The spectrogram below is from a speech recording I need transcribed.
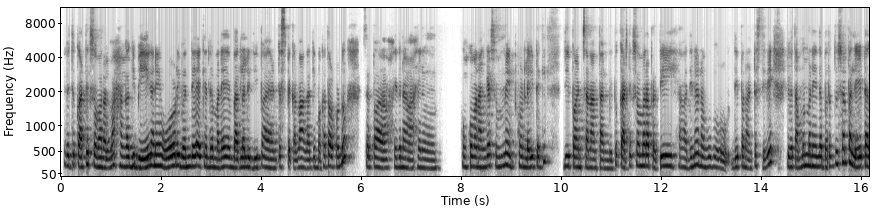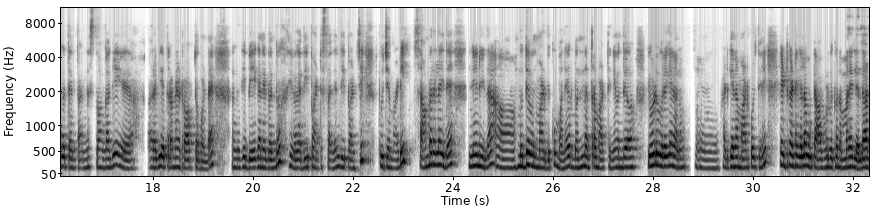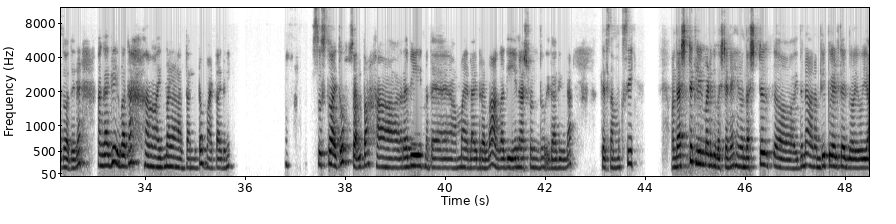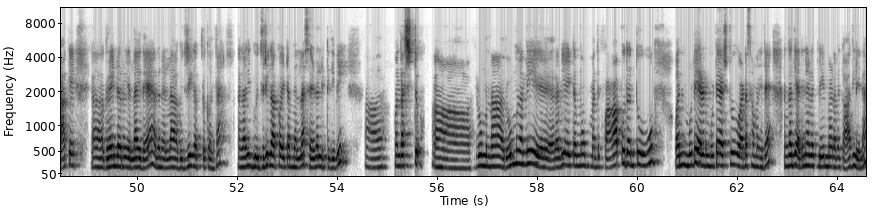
ಇವತ್ತು ಕಾರ್ತಿಕ್ ಸೋಮವಾರ ಅಲ್ವಾ? ಹಾಗಾಗಿ ಬೇಗನೆ ಓಡಿ ಬಂದೆ. ಯಾಕೆಂದ್ರೆ ಮನೆ ಬಾಗ್ಲಲ್ಲಿ ದೀಪ ಅಂಟಿಸ್ಬೇಕಲ್ವಾ? ಹಾಗಾಗಿ ಮುಖ ತೊಳ್ಕೊಂಡು ಸ್ವಲ್ಪ ಇದನ್ನ ಏನು ಕುಂಕುಮನ ಹಂಗೆ ಸುಮ್ಮನೆ ಇಟ್ಕೊಂಡು ಲೈಟಾಗಿ ದೀಪ ಅಂಟಿಸೋಣ ಅಂತ ಅಂದ್ಬಿಟ್ಟು ಕಾರ್ತಿಕ್ ಸೋಮವಾರ ಪ್ರತಿ ದಿನ ನಾವು ದೀಪನ ಅಂಟಿಸ್ತೀವಿ. ಇವತ್ತು ಅಮ್ಮನ ಮನೆಯಿಂದ ಬರೋದು ಸ್ವಲ್ಪ ಲೇಟ್ ಆಗುತ್ತೆ ಅಂತ ಅನ್ನಿಸ್ತು. ಹಂಗಾಗಿ ರವಿ ಹತ್ರನೇ ಡ್ರಾಪ್ ತಗೊಂಡೆ. ಹಂಗಾಗಿ ಬೇಗನೆ ಬಂದು ಇವಾಗ ದೀಪ ಅಂಟಿಸ್ತಾ ಇದ್ದೀನಿ. ದೀಪ ಅಂಟಿಸಿ ಪೂಜೆ ಮಾಡಿ. ಸಾಂಬಾರೆಲ್ಲ ಇದೆ. ಇನ್ನೇನು ಇಲ್ಲ. ಮುದ್ದೆ ಒಂದು ಮಾಡಬೇಕು. ಮನೆಯವ್ರು ಬಂದ ನಂತರ ಮಾಡ್ತೀನಿ. ಒಂದು ಏಳುವರೆಗೆ ನಾನು ಅಡುಗೆನ ಮಾಡ್ಕೊಳ್ತೀನಿ. ಎಂಟು ಗಂಟೆಗೆಲ್ಲ ಊಟ ಆಗ್ಬಿಡ್ಬೇಕು. ನಮ್ಮ ಮನೇಲಿ ಎಲ್ಲಾರ್ದು ಅದೇನೆ. ಹಂಗಾಗಿ ಇವಾಗ ಇದು ಮಾಡೋಣ ಅಂತ ಅಂದ್ಬಿಟ್ಟು ಮಾಡ್ತಾ ಇದ್ದೀನಿ. ಸುಸ್ತು ಆಯ್ತು ಸ್ವಲ್ಪ ರವಿ ಮತ್ತೆ ಅಮ್ಮ ಎಲ್ಲ ಇದ್ರಲ್ವ, ಹಂಗಾಗಿ ಏನು ಅಷ್ಟೊಂದು ಇದಾಗಿಲ್ಲ ಕೆಲಸ ಮುಗಿಸಿ, ಒಂದಷ್ಟು ಕ್ಲೀನ್ ಮಾಡಿದೀವಿ ಅಷ್ಟೇನೆ. ಇನ್ನೊಂದಷ್ಟು ಇದನ್ನ ನಮ್ಮ ದೀಪ ಹೇಳ್ತಾ ಇದ್ಲು, ಅಯ್ಯೋ, ಯಾಕೆ ಗ್ರೈಂಡರು ಎಲ್ಲ ಇದೆ, ಅದನ್ನೆಲ್ಲ ಗುಜ್ರಿಗೆ ಹಾಕ್ಬೇಕು ಅಂತ? ಹಾಗಾಗಿ ಗುಜ್ರಿಗೆ ಹಾಕೋ ಐಟಮ್ ಎಲ್ಲ ಸೈಡಲ್ಲಿ ಇಟ್ಟಿದ್ದೀವಿ ಒಂದಷ್ಟು ರೂಮ್ನ ರೂಮ್ನಲ್ಲಿ ರವಿ ಐಟಮು ಮತ್ತೆ ಪಾಪುದಂತೂ ಒಂದು ಮೂಟೆ, ಎರಡು ಮೂಟೆ ಅಷ್ಟು ಆಟ ಸಾಮಾನಿದೆ ಹಂಗಾಗಿ ಅದನ್ನೆಲ್ಲ ಕ್ಲೀನ್ ಮಾಡೋದಕ್ಕೆ ಆಗಲಿಲ್ಲ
